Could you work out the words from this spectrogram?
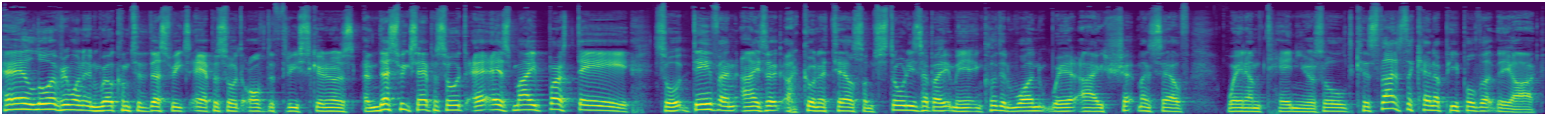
Hello, everyone, and welcome to this week's episode of The Three Schooners. In this week's episode, it is my birthday. So, Dave and Isaac are going to tell some stories about me, including one where I shit myself when I'm 10 years old, because that's the kind of people that they are.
